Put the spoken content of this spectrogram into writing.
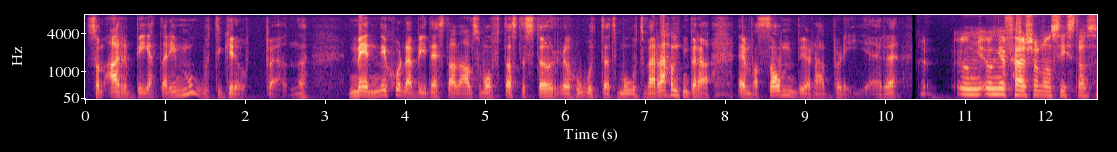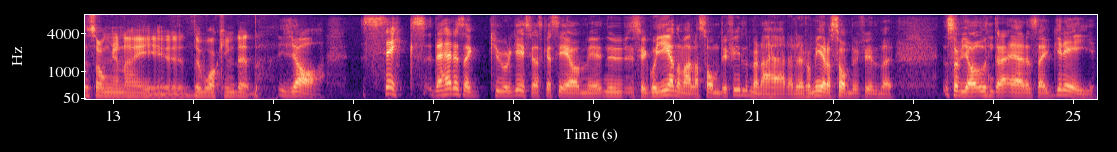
som arbetar emot gruppen. Människorna blir nästan allt som oftast det större hotet mot varandra än vad zombierna blir. ungefär som de sista säsongerna i The Walking Dead. Ja, sex. Det här är så kul grej som jag ska se om vi nu ska gå igenom alla zombiefilmerna här eller Romero zombiefilmer. Som jag undrar är en sån här grej.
